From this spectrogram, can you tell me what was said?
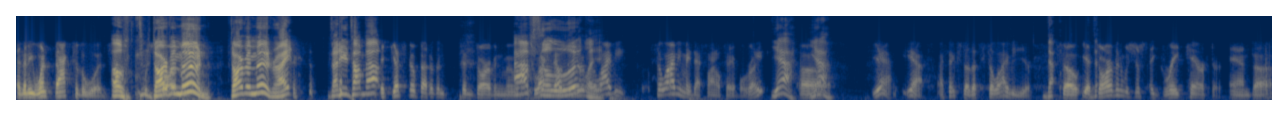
and then he went back to the woods. Oh, Darvin. Moon. Darvin Moon, right? Is that who you're talking about? It gets no better than than Darvin Moon. Absolutely. Ivey, made that final table, right? Yeah, Uh, yeah. Yeah, yeah, I think so. That's Ivey year. That, So yeah, Th- Darvin was just a great character, and uh,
